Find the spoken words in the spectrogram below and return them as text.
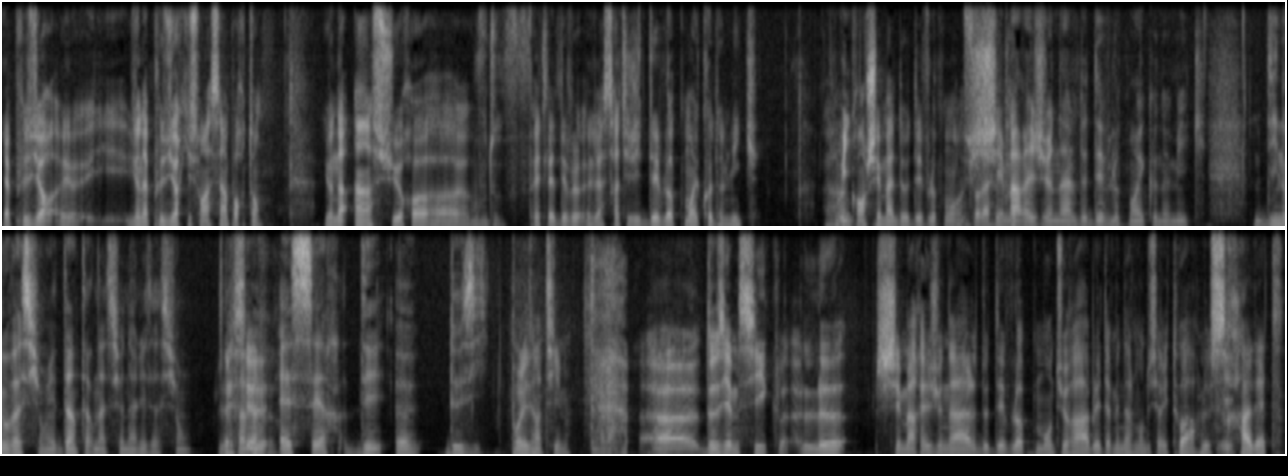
Il y, a plusieurs, euh, il y en a plusieurs qui sont assez importants. Il y en a un sur, euh, vous faites la, stratégie de développement économique, un Oui. grand schéma de développement Le sur la schéma régional de développement économique, d'innovation et d'internationalisation, le SR. fameux SRDE2I. pour les intimes. Voilà. Deuxième cycle, le schéma régional de développement durable et d'aménagement du territoire, le SRADET.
